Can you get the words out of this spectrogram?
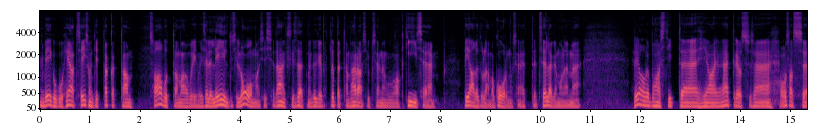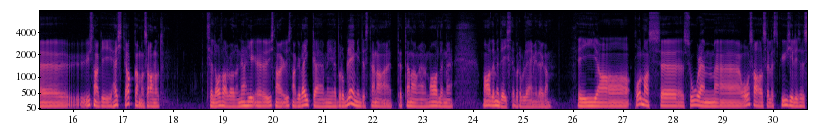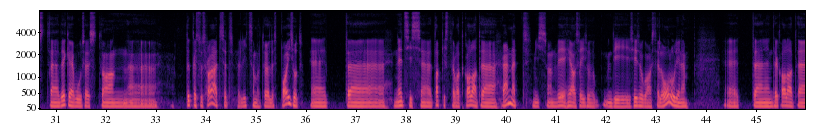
veekogu head seisundit hakata saavutama või, või sellele eeldusi looma, siis see tähendakski seda, et me kõigepealt lõpetame ära niisuguse nagu aktiivse pealetuleva koormuse, et, et sellega me oleme reoveepuhastite ja, ja jääkreostuse osas üsnagi hästi hakkama saanud. selle osakaal on jah, üsna, üsnagi väike meie probleemides täna, et, et täna me maadleme, maadleme teiste probleemidega ja kolmas äh, suurem äh, osa sellest füüsilisest äh, tegevusest on tõkestusrajatised, lihtsamalt öeldes paisud, et need siis takistavad kalade rännet, mis on vee hea seisundi seisukohast jälle oluline, et nende kalade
